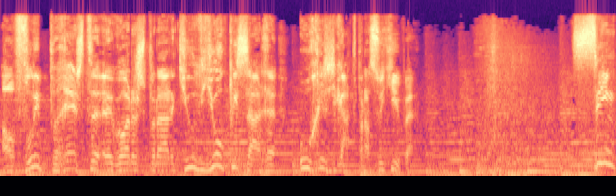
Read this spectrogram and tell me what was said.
Ao Ao Felipe resta agora esperar que o Diogo Pissarra o resgate para a sua equipa. 5,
